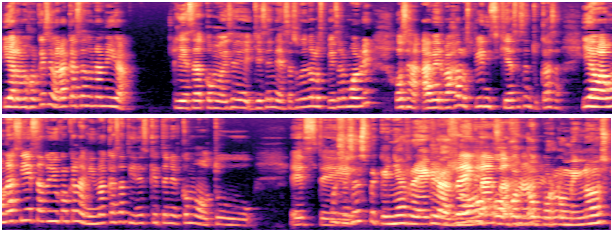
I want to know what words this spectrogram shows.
Y a lo mejor que se va a la casa de una amiga y esa, como dice Yesenia, está subiendo los pies al mueble. O sea, a ver, baja los pies, ni siquiera estás en tu casa. Y aún así, estando yo creo que en la misma casa, tienes que tener como tu este... Pues esas pequeñas reglas, ¿no? O, por lo menos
